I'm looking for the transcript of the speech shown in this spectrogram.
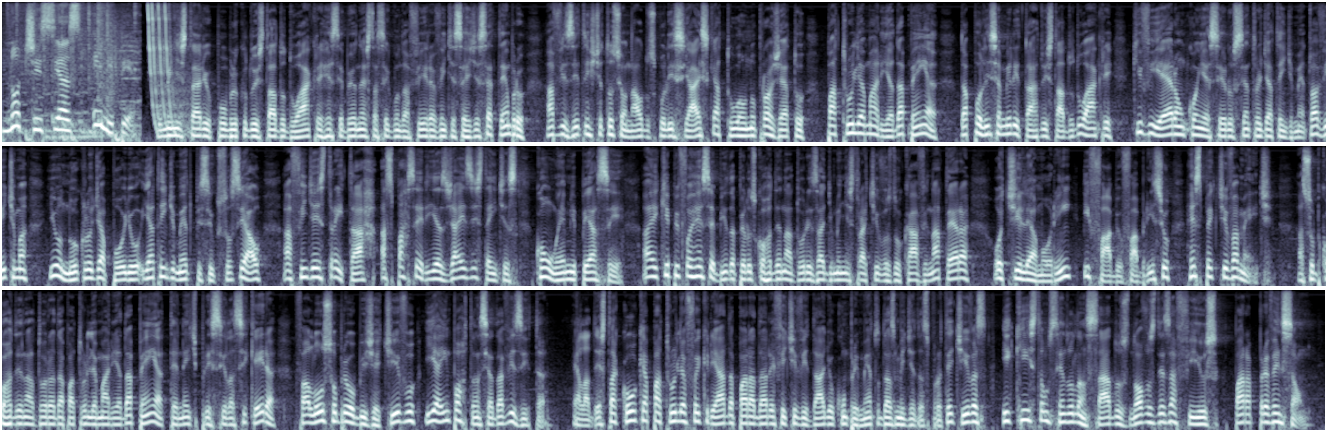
Notícias MP. O Ministério Público do Estado do Acre recebeu nesta segunda-feira, 26 de setembro, a visita institucional dos policiais que atuam no projeto Patrulha Maria da Penha, da Polícia Militar do Estado do Acre, que vieram conhecer o Centro de Atendimento à Vítima e o Núcleo de Apoio e Atendimento Psicossocial, a fim de estreitar as parcerias já existentes com o MPAC. A equipe foi recebida pelos coordenadores administrativos do CAV Natera, Otília Amorim e Fábio Fabrício, respectivamente. A subcoordenadora da Patrulha Maria da Penha, Tenente Priscila Siqueira, falou sobre o objetivo e a importância da visita. Ela destacou que a patrulha foi criada para dar efetividade ao cumprimento das medidas protetivas e que estão sendo lançados novos desafios para a prevenção.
